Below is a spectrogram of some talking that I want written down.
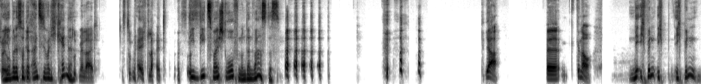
Ja, aber das ist doch das ich- Einzige, was ich kenne. Tut mir leid. Es tut mir echt leid. Es Die, die zwei Strophen und dann war's das. ja. Äh, genau. Nee, ich bin, ich, ich bin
